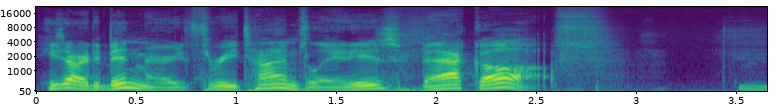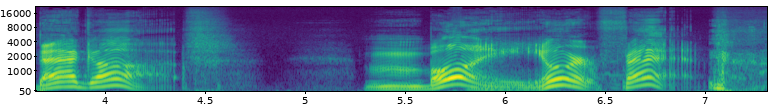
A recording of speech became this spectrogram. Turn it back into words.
He's already been married three times, ladies. Back off. Back off. Mm, Boy, you're fat.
